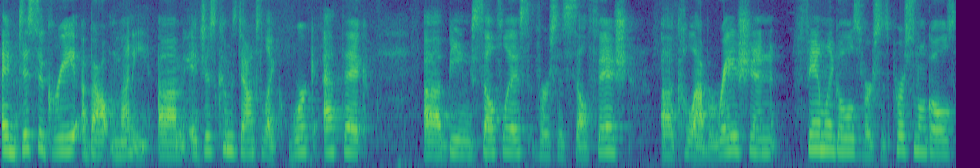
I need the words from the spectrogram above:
and disagree about money. Um, it just comes down to like work ethic, uh, being selfless versus selfish, uh, collaboration, family goals versus personal goals.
